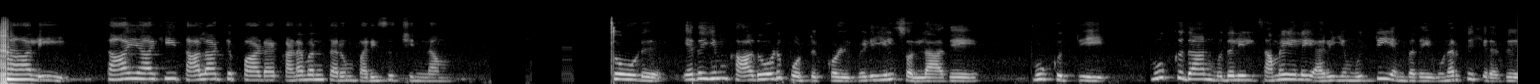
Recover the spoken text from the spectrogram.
தாலி தாயாகி தாலாட்டு பாட கணவன் தரும் பரிசு சின்னம் தோடு எதையும் காதோடு போட்டுக்கொள் வெளியில் சொல்லாதே மூக்குத்தி மூக்குதான் முதலில் சமையலை அறியும் உத்தி என்பதை உணர்த்துகிறது.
